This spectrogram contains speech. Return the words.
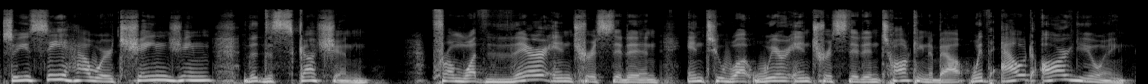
So you see how we're changing the discussion from what they're interested in into what we're interested in talking about without arguing.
